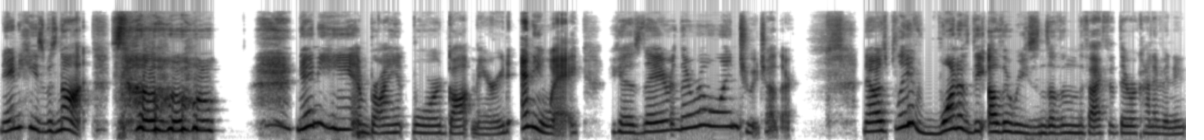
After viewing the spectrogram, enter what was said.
Nanny's was not. So, Nanyehi and Bryant Ward got married anyway because they, they were aligned to each other. Now, I believe one of the other reasons, other than the fact that they were kind of in,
